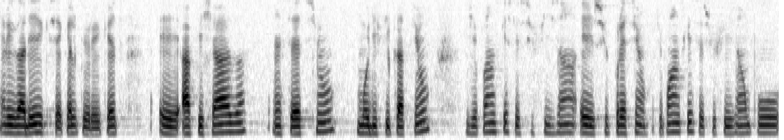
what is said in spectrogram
regarder ces quelques requêtes et affichage, insertion, modification. Je pense que c'est suffisant et suppression. Je pense que c'est suffisant pour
